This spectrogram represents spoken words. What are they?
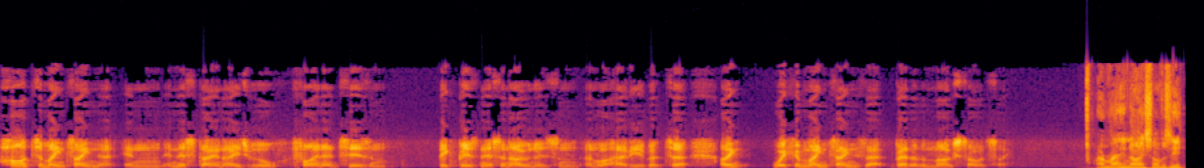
hard to maintain that in, in this day and age with all finances and big business and owners and, and what have you. But uh, I think Wycombe maintains that better than most, I would say. And really nice, obviously,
